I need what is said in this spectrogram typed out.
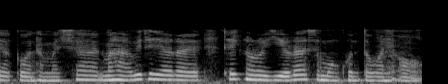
ยากรธรรมชาติ มหาวิทยาลัยเทคโนโลยีราชมงคลตะวันออก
